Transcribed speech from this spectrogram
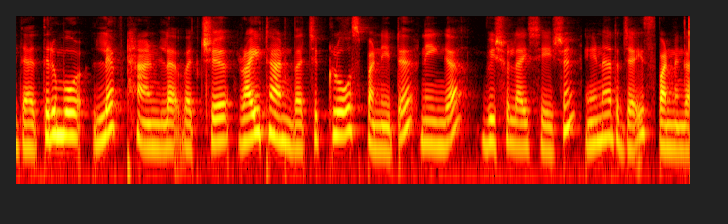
இதை திரும்ப லெஃப்ட் ஹேண்ட்ல வச்சு ரைட் ஹேண்ட் வச்சு க்ளோஸ் பண்ணிட்டு நீங்க விஷுவலைசேஷன் எனர்ஜைஸ் பண்ணுங்க.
